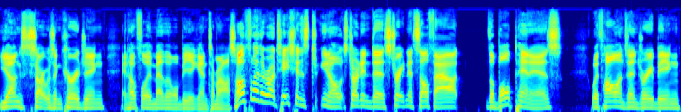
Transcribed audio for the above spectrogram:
Young's start was encouraging, and hopefully Medlen will be again tomorrow. So hopefully the rotation is you know starting to straighten itself out the bullpen is, with Holland's injury being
